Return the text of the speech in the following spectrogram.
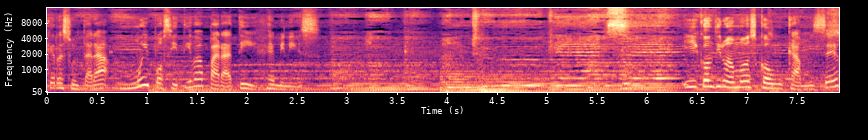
que resultará muy positiva para ti, Géminis. Y continuamos con Cáncer.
